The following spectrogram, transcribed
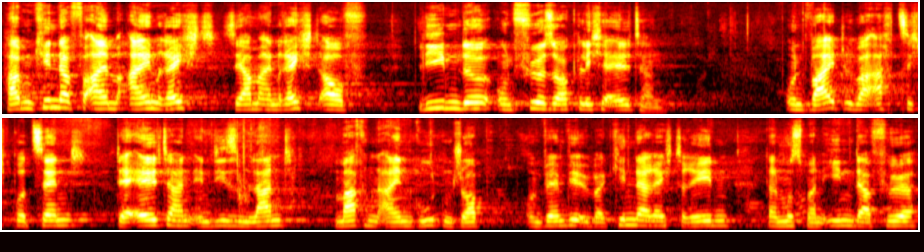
haben Kinder vor allem ein Recht. Sie haben ein Recht auf liebende und fürsorgliche Eltern. Und weit über 80 Prozent der Eltern in diesem Land machen einen guten Job. Und wenn wir über Kinderrechte reden, dann muss man ihnen dafür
